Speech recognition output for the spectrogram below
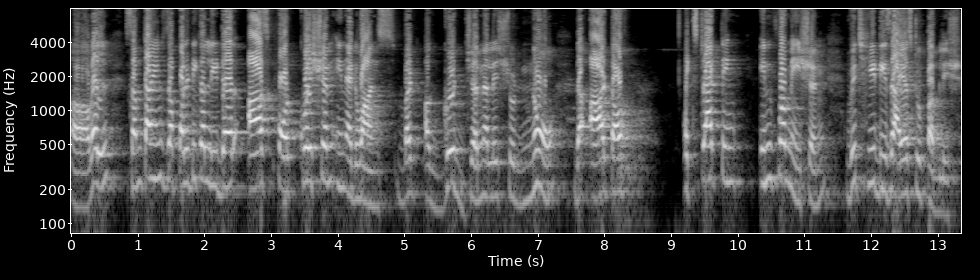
Uh, well, sometimes the political leader asks for question in advance, but a good journalist should know the art of extracting information which he desires to publish.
